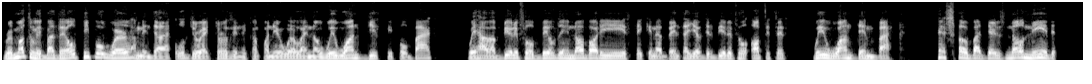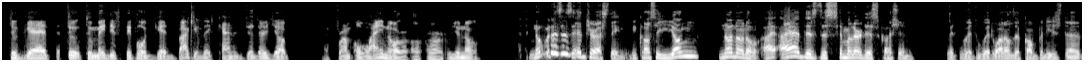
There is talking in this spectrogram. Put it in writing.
remotely. But the old people were, I mean, the old directors in the company were like, no, we want these people back. We have a beautiful building. Nobody is taking advantage of the beautiful offices. We want them back. so, but there's no need to get to to make these people get back if they can't do their job from online or or, or you know no but this is interesting because a young no no no i i had this this similar discussion with with with one of the companies that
